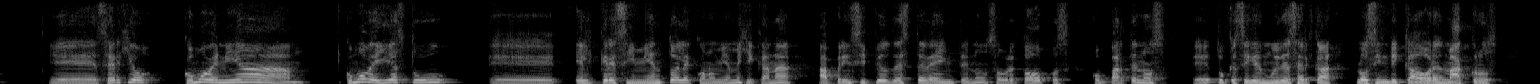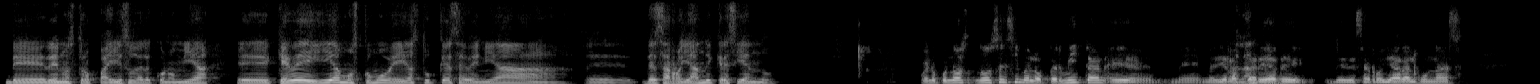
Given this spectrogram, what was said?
Eh, Sergio, ¿cómo venía, cómo veías tú eh, el crecimiento de la economía mexicana a principios de este 20, ¿no? Sobre todo, pues compártenos, eh, tú que sigues muy de cerca los indicadores macros de, nuestro país o de la economía, ¿qué veíamos, cómo veías tú que se venía desarrollando y creciendo? Bueno, pues no, sé si me lo permitan, me, dio la tarea de, desarrollar algunas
